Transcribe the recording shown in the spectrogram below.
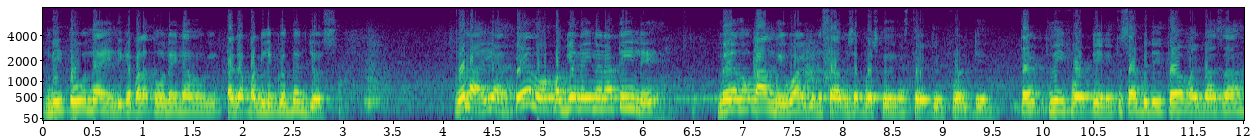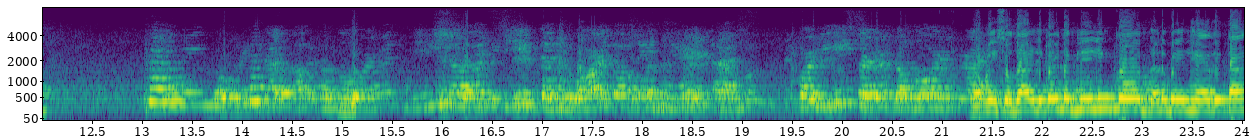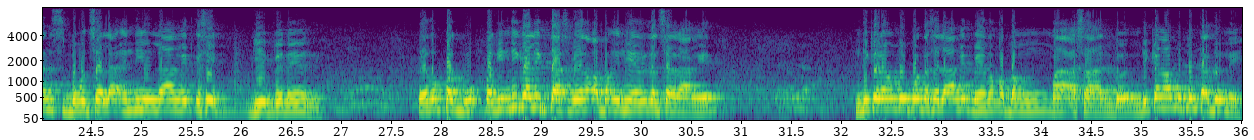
hindi tunay, hindi ka pala tunay na tagapaglingkod ng Diyos, wala yan. Pero, pag yan ay nanatili, meron kang reward. Yun sabi sa 1 Corinthians 13.14. 3.14. Ito sabi dito, may basa. Knowing that of the Lord ye shall receive the reward of the inheritance, for ye serve the Lord Christ. Okay, so dahil ikaw yung naglilingkod, ano ba inheritance? Bukod sa, la- hindi yung langit kasi given na yun eh. Pero pag, pag hindi ka ligtas, meron ka bang inheritance sa langit? Hindi ka naman pupunta sa langit, meron ka bang maaasahan doon? Hindi ka nga pupunta doon eh.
